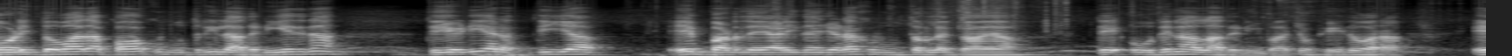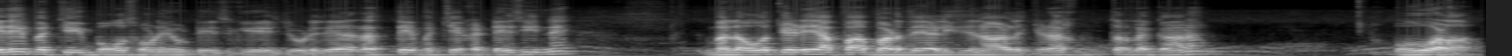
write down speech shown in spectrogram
ਹੁਣ ਇਸ ਤੋਂ ਬਾਅਦ ਆਪਾਂ ਉਹ ਕਬੂਤਰੀ ਲਾ ਦੇਣੀ ਇਹਦੇ ਨਾਲ, ਤੇ ਜਿਹੜੀ ਆ ਰੱਤੀ ਆ ਇਹ ਬੜਲੇ ਵਾਲੀ ਦਾ ਜਿਹੜਾ ਕਬੂਤਰ ਲੱਗਾ ਆ ਤੇ ਉਹਦੇ ਨਾਲ ਲਾ ਦੇਣੀ ਬਾਅਦ ਚੋਂ ਫੇਰ ਦੁਬਾਰਾ। ਇਹਦੇ ਬੱਚੇ ਵੀ ਬਹੁਤ ਸੋਹਣੇ ਉੱਡੇ ਸੀਗੇ ਇਸ ਜੋੜੇ ਦੇ। ਰੱਤੇ ਬੱਚੇ ਕੱਢੇ ਸੀ ਇਹਨੇ। ਮਤਲਬ ਉਹ ਜਿਹੜੇ ਆਪਾਂ ਬੜਲੇ ਵਾਲੀ ਦੇ ਨਾਲ ਜਿਹੜਾ ਕਬੂਤਰ ਲੱਗਾ ਨਾ, ਉਹ ਵਾਲਾ,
